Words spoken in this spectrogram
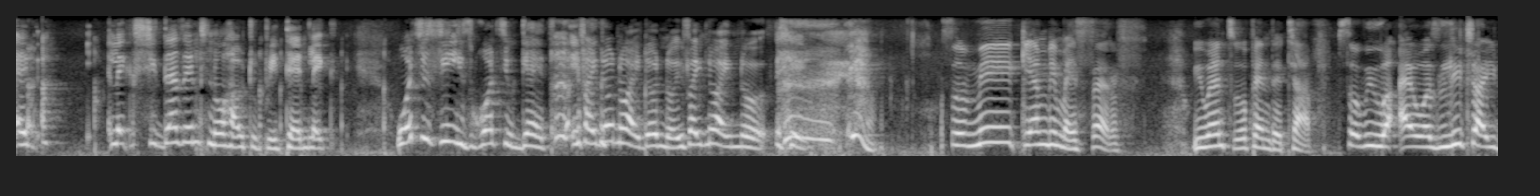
and like she doesn't know how to pretend. Like what you see is what you get. If I don't know, I don't know. If I know, I know. yeah. So me, Kiambi, myself, we went to open the tap. So we were, I was literally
